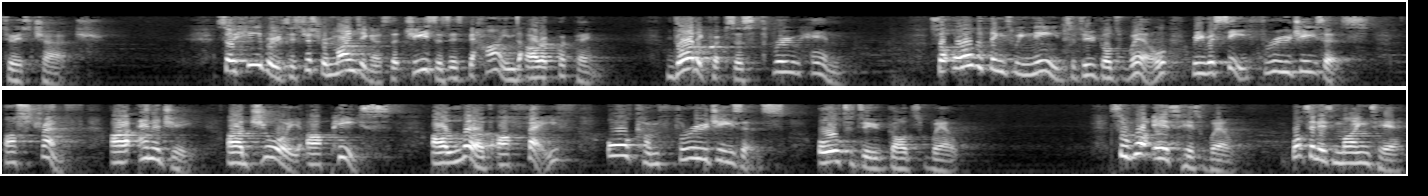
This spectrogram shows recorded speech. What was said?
to his church. So Hebrews is just reminding us that Jesus is behind our equipping. God equips us through him. So all the things we need to do God's will, we receive through Jesus. Our strength, our energy, our joy, our peace, our love, our faith, all come through Jesus, all to do God's will. So what is his will? What's in his mind here?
